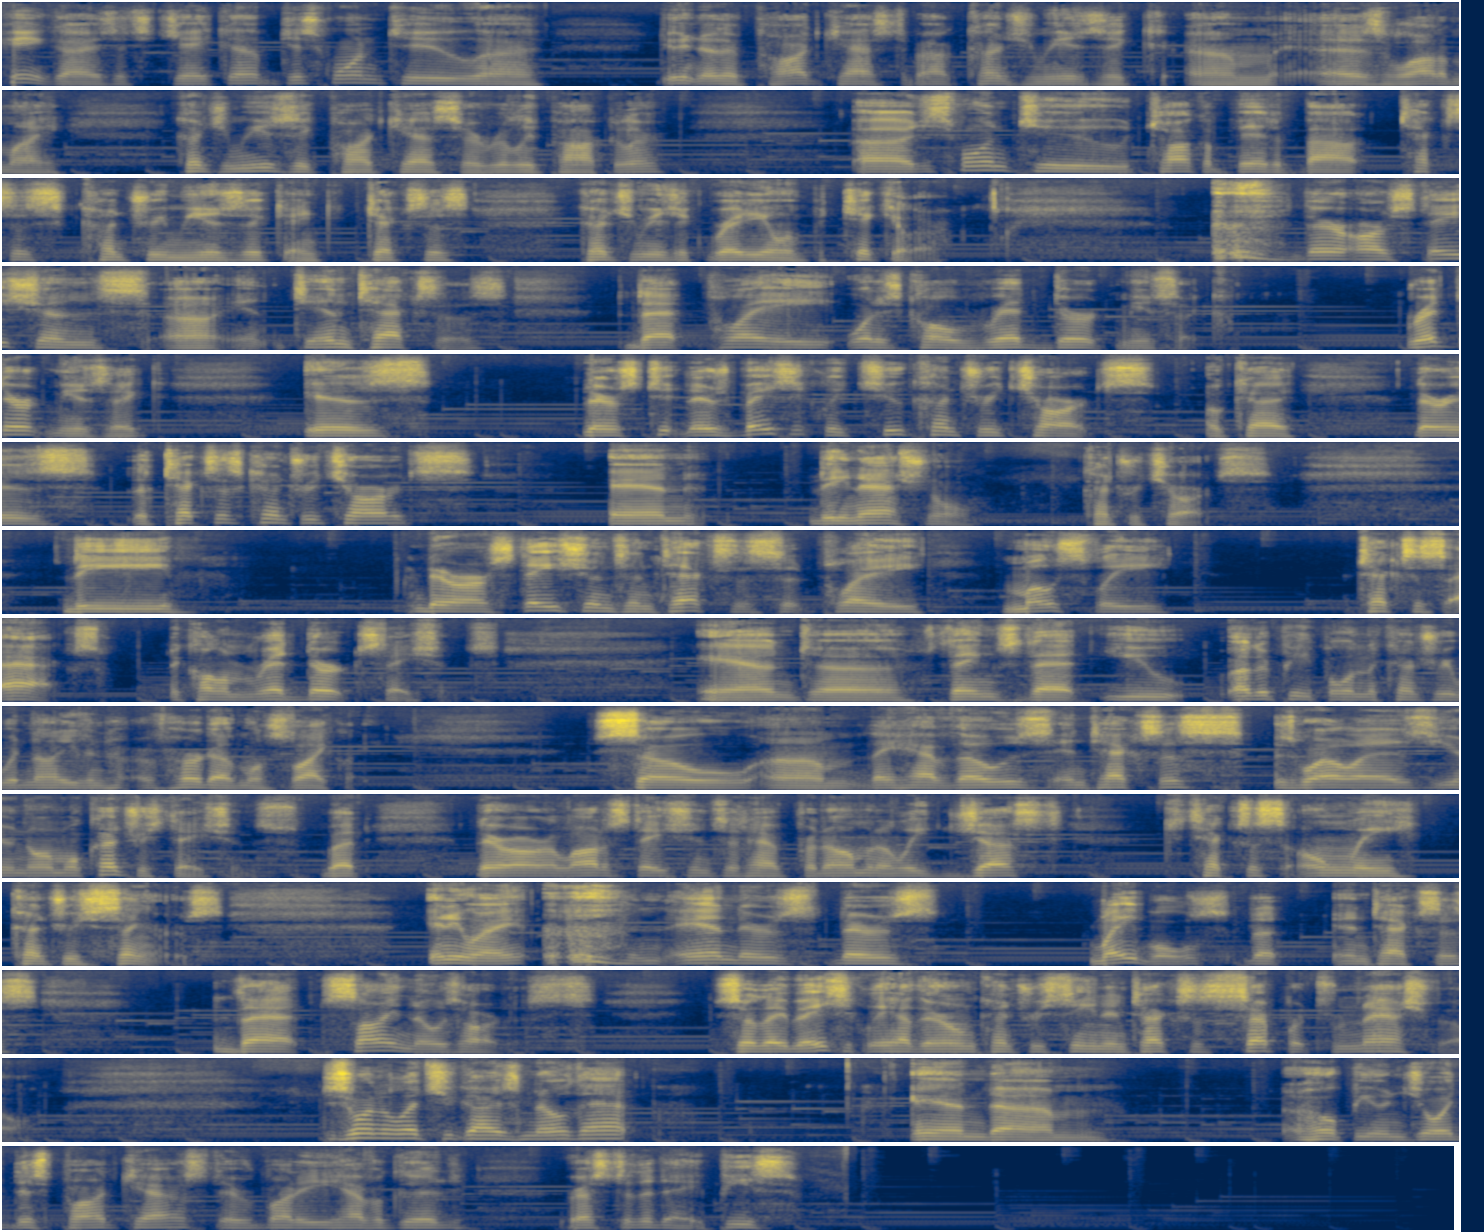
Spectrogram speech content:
Hey guys, it's Jacob. Just wanted to uh, do another podcast about country music, um, as a lot of my country music podcasts are really popular. I uh, just wanted to talk a bit about Texas country music and Texas country music radio in particular. there are stations uh, in, in Texas that play what is called red dirt music. Red Dirt music is there's two, there's basically two country charts. Okay, there is the Texas country charts and the national country charts. The there are stations in Texas that play mostly Texas acts. They call them red dirt stations, and uh, things that you other people in the country would not even have heard of, most likely. So um, they have those in Texas as well as your normal country stations. But there are a lot of stations that have predominantly just Texas only country singers. Anyway, and there's there's labels that in Texas that sign those artists. So they basically have their own country scene in Texas separate from Nashville. Just wanted to let you guys know that. And um, I hope you enjoyed this podcast. Everybody have a good rest of the day. Peace.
